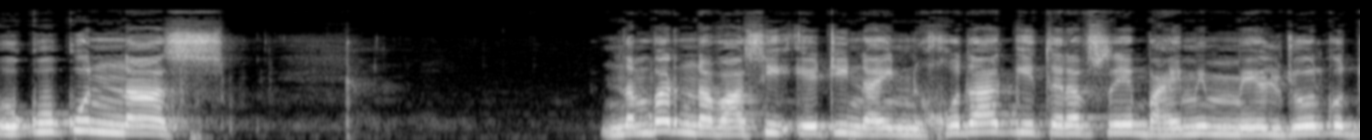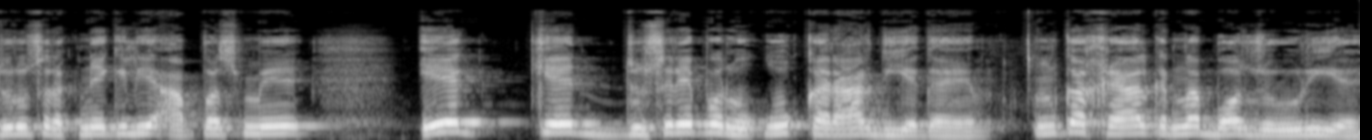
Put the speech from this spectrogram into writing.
हुकूकुन्नास नंबर नवासी एटी नाइन, खुदा की तरफ़ से बाहमी मेल जोल को दुरुस्त रखने के लिए आपस में एक के दूसरे पर हकूक़ करार दिए गए हैं। उनका ख्याल करना बहुत ज़रूरी है।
